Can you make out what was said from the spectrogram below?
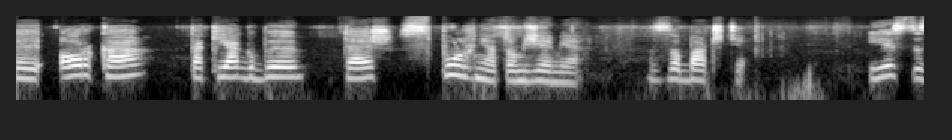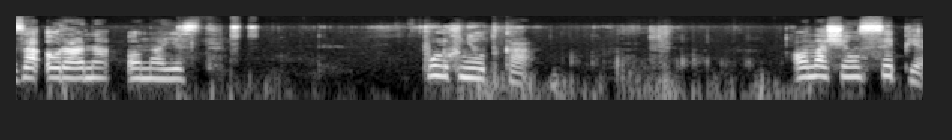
y, orka tak jakby też spulchnia tą ziemię. Zobaczcie, jest zaorana, ona jest pulchniutka. Ona się sypie.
